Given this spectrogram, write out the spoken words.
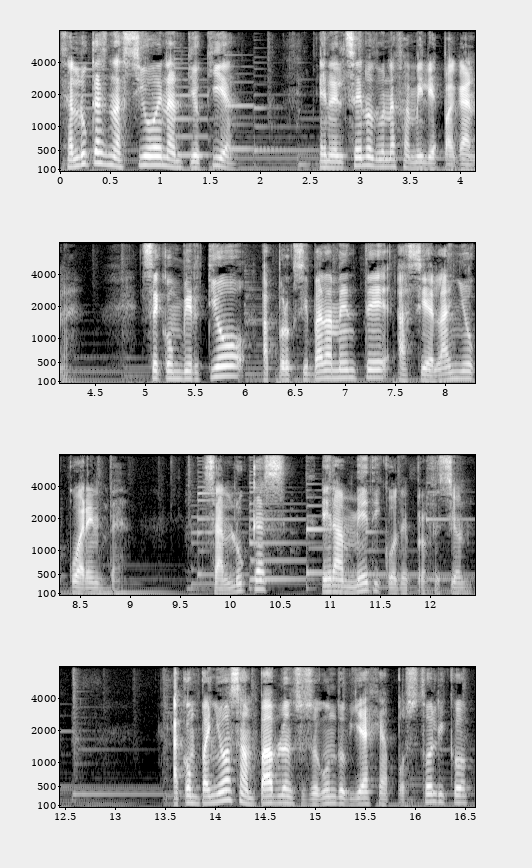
San Lucas nació en Antioquía, en el seno de una familia pagana. Se convirtió aproximadamente hacia el año 40 San Lucas era médico de profesión. Acompañó a San Pablo en su segundo viaje apostólico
